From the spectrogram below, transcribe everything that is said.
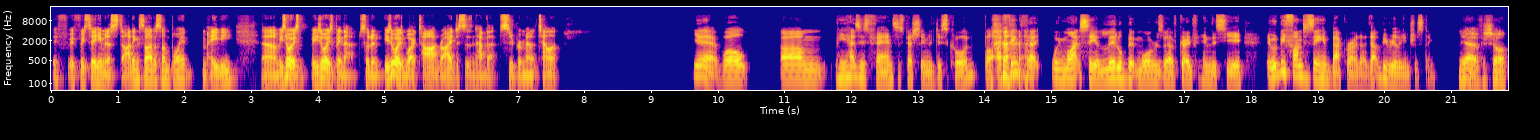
if if we see him in a starting side at some point, maybe. Um, he's always he's always been that sort of he's always worked hard, right? Just doesn't have that super amount of talent. Yeah, well, um, he has his fans, especially in the Discord, but I think that we might see a little bit more reserve grade for him this year. It would be fun to see him back row though. That would be really interesting. Yeah, for sure.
